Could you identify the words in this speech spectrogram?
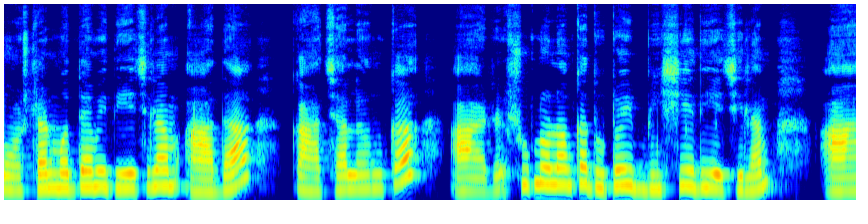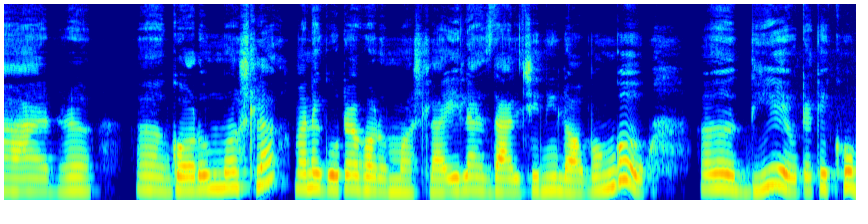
মশলার মধ্যে আমি দিয়েছিলাম আদা, কাঁচা লঙ্কা আর শুকনো লঙ্কা দুটোই মিশিয়ে দিয়েছিলাম। আর গরম মশলা মানে গোটা গরম মশলা, এলাচ, দালচিনি, লবঙ্গ দিয়ে ওটাকে খুব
